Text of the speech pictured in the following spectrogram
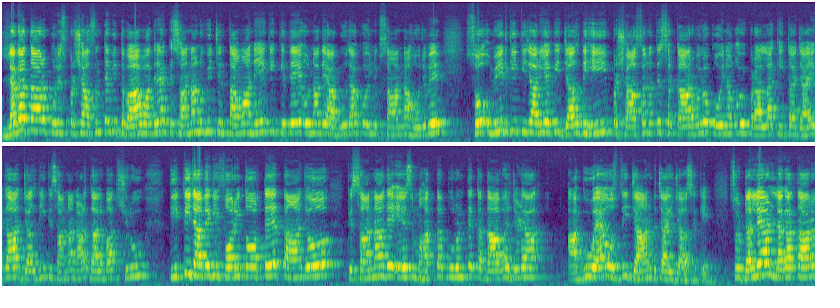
ਲਗਾਤਾਰ ਪੁਲਿਸ ਪ੍ਰਸ਼ਾਸਨ ਤੇ ਵੀ ਦਬਾਅ ਵਧ ਰਿਹਾ। ਕਿਸਾਨਾਂ ਨੂੰ ਵੀ ਚਿੰਤਾਵਾਂ ਨੇ ਕਿ ਕਿਤੇ ਉਹਨਾਂ ਦੇ ਆਗੂ ਦਾ ਕੋਈ ਨੁਕਸਾਨ ਨਾ ਹੋ ਜਾਵੇ। ਸੋ ਉਮੀਦ ਕੀਤੀ ਜਾ ਰਹੀ ਹੈ ਕਿ ਜਲਦ ਹੀ ਪ੍ਰਸ਼ਾਸਨ ਅਤੇ ਸਰਕਾਰ ਵੱਲੋਂ ਕੋਈ ਨਾ ਕੋਈ ਉਪਰਾਲਾ ਕੀਤਾ ਜਾਏਗਾ। ਜਲਦੀ ਕਿਸਾਨਾਂ ਨਾਲ ਗੱਲਬਾਤ ਸ਼ੁਰੂ ਕੀਤੀ ਜਾਵੇਗੀ ਫੌਰੀ ਤੌਰ ਤੇ। ਤਾਂ ਜੋ ਕਿਸਾਨਾਂ ਦੇ ਇਸ ਮਹੱਤਵਪੂਰਨ ਤੇ ਕਦਾਵਰ ਜਿਹੜਾ ਆਗੂ ਹੈ ਉਸ ਦੀ ਜਾਨ ਬਚਾਈ ਜਾ ਸਕੇ। ਸੋ ਡੱਲੇਵਾਲ ਲਗਾਤਾਰ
